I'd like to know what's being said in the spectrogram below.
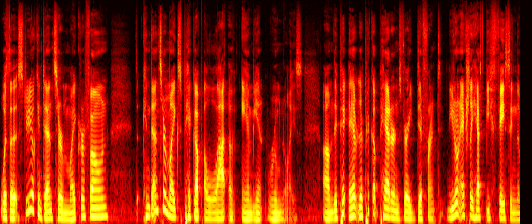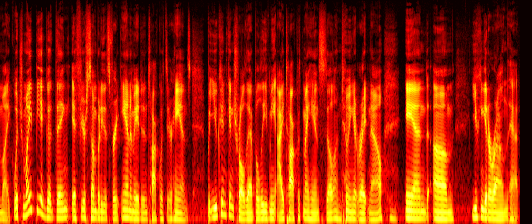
with a studio condenser microphone, condenser mics pick up a lot of ambient room noise. Um, they pick their pickup patterns very different. You don't actually have to be facing the mic, which might be a good thing if you're somebody that's very animated and talk with your hands. But you can control that. Believe me, I talk with my hands still. I'm doing it right now, and um, you can get around that.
